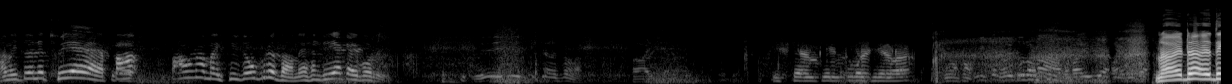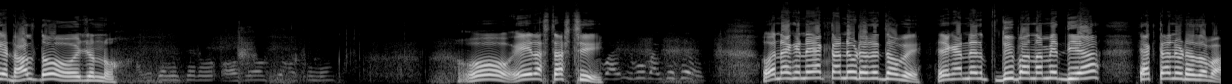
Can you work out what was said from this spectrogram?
আমি তো এনে থুয়ে পা- পাও না মাইছি যে উপরে যাম এখান দিয়ে একাই পড়ে। না এটা এদিকে ঢাল তো ওই জন্য। ও এই রাস্তা আসছি। ও না এখানে এক টানে উঠে যেতে হবে। এখানে দুই পা নামে দিয়া এক টানে উঠে যাবা।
